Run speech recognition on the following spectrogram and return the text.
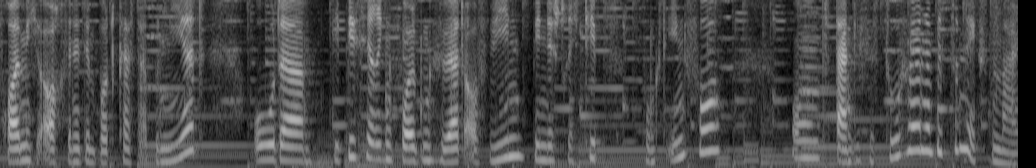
Freue mich auch, wenn ihr den Podcast abonniert oder die bisherigen Folgen hört auf wien-tipps.info. Und danke fürs Zuhören und bis zum nächsten Mal.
